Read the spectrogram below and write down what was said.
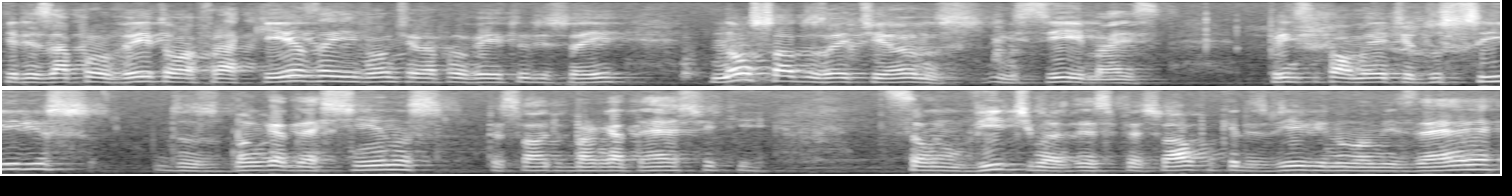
Eles aproveitam a fraqueza e vão tirar proveito disso aí, não só dos haitianos em si, mas principalmente dos sírios, dos bangladestinos, pessoal de Bangladesh que são vítimas desse pessoal porque eles vivem numa miséria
